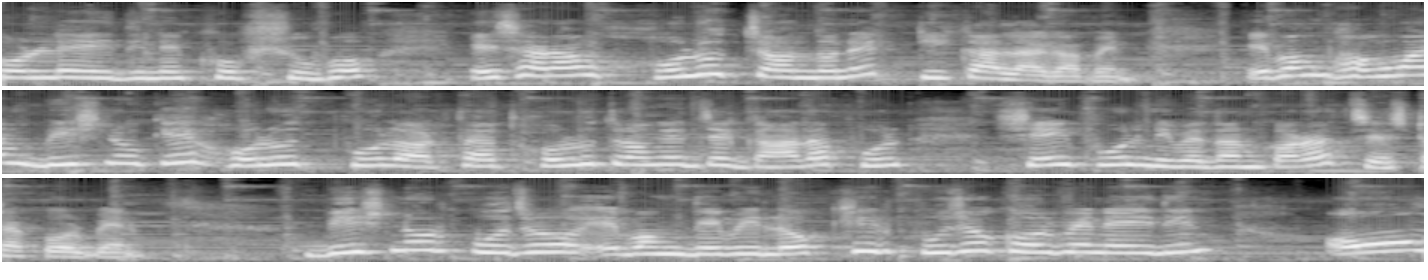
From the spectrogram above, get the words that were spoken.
করলে এই দিনে খুব শুভ। এছাড়াও হলুদ চন্দনের টিকা লাগাবেন এবং ভগবান বিষ্ণুকে হলুদ ফুল অর্থাৎ হলুদ রঙের যে গাঁদা ফুল, সেই ফুল নিবেদন করার চেষ্টা করবেন। বিষ্ণুর পুজো এবং দেবী লক্ষ্মীর পুজো করবেন এই দিন। ওম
